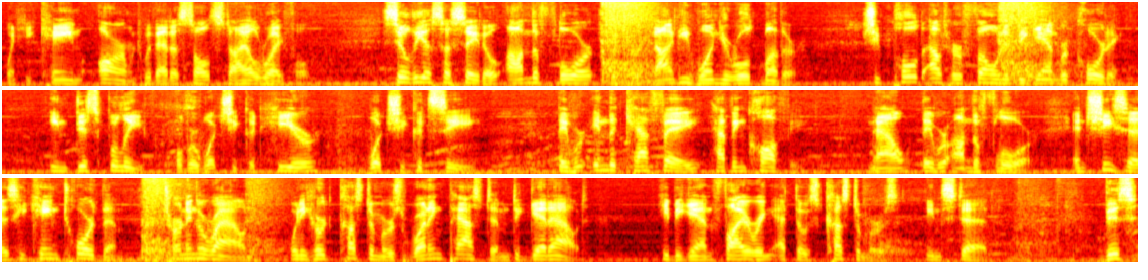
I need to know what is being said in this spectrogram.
when he came armed with that assault style rifle. Sylvia Sacedo on the floor with her 91 year old mother. She pulled out her phone and began recording, in disbelief over what she could hear, what she could see. They were in the cafe having coffee. Now they were on the floor, and she says he came toward them, turning around when he heard customers running past him to get out. He began firing at those customers instead. This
